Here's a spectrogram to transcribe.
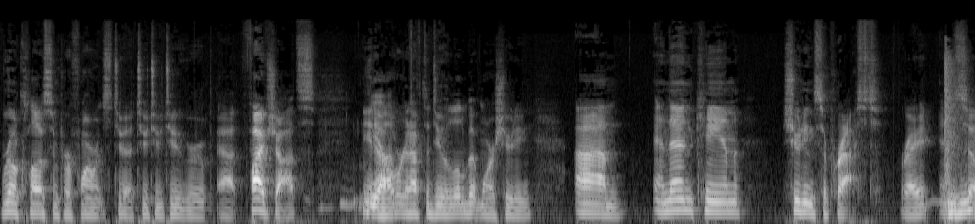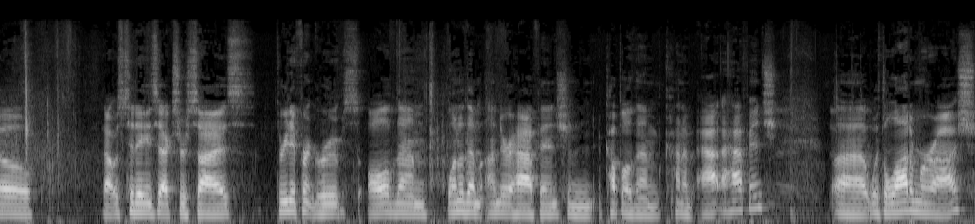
real close in performance to a 222 group at five shots. You know, Yeah. we're gonna have to do a little bit more shooting. Um, and then came shooting suppressed, right? And so that was today's exercise. Three different groups, all of them, one of them under a half inch, and a couple of them kind of at a half inch, uh, with a lot of Mirage.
